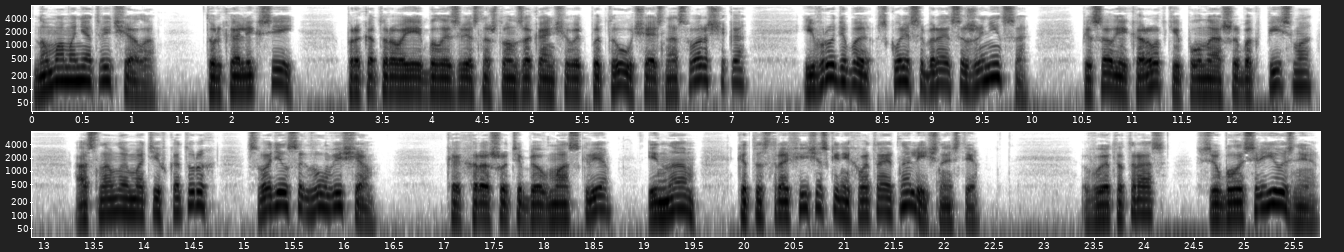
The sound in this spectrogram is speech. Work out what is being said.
но мама не отвечала. Только Алексей, про которого ей было известно, что он заканчивает ПТУ, часть на сварщика, и вроде бы вскоре собирается жениться, писал ей короткие, полные ошибок письма, основной мотив которых сводился к двум вещам. «Как хорошо тебе в Москве, и нам катастрофически не хватает наличности». В этот раз все было серьезнее.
